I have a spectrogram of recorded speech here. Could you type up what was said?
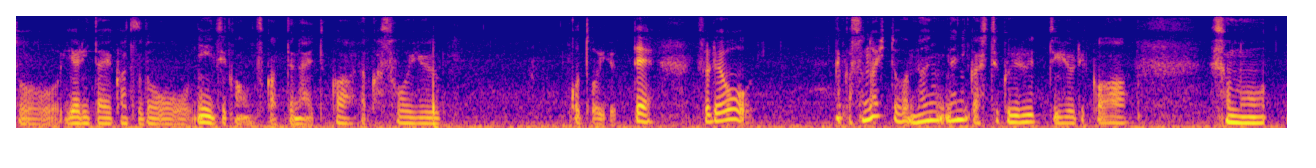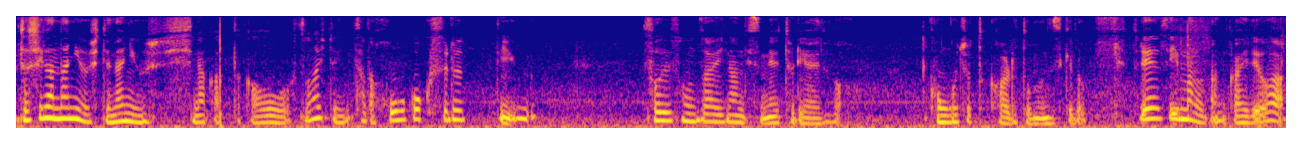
と、やりたい活動に時間を使ってないとかなんかそういうことを言ってそれをなんかその人が何何かしてくれるっていうよりかはその私が何をして何をしなかったかをその人にただ報告するっていうそういう存在なんですねとりあえずは。今後ちょっと変わると思うんですけどとりあえず今の段階では、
